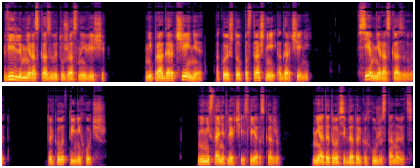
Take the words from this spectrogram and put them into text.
Вилли мне рассказывает ужасные вещи. Не про огорчение, а кое-что пострашней огорчений. Все мне рассказывают. Только вот ты не хочешь. Мне не станет легче, если я расскажу. Мне от этого всегда только хуже становится.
